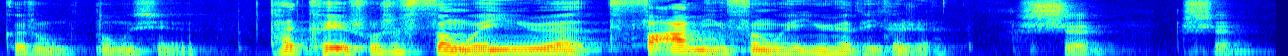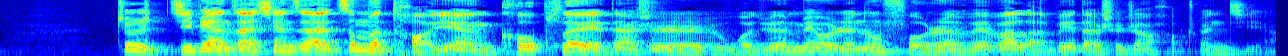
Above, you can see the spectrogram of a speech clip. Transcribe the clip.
各种东西？他可以说是氛围音乐发明氛围音乐的一个人。是是，就是即便咱现在这么讨厌 Coldplay，但是我觉得没有人能否认《Viva La Vida》是张好专辑啊，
